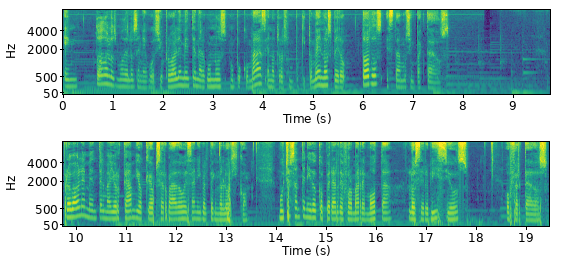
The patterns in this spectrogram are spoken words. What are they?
en todos los modelos de negocio, probablemente en algunos un poco más, en otros un poquito menos, pero todos estamos impactados. Probablemente el mayor cambio que he observado es a nivel tecnológico. Muchos han tenido que operar de forma remota los servicios ofertados.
